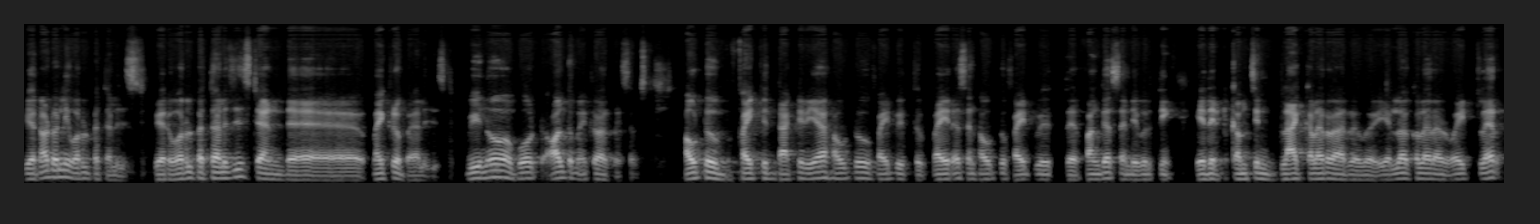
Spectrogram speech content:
We are not only oral pathologist, we are oral pathologist and uh, microbiologist. We know about all the microorganisms, how to fight with bacteria, how to fight with the virus, and how to fight with the fungus and everything. Either it comes in black color or yellow color or white color,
